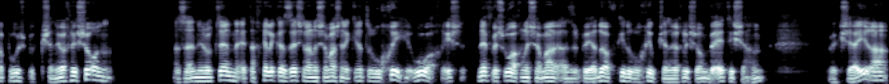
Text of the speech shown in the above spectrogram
בפירוש, כשאני הולך לישון, אז אני נותן את החלק הזה של הנשמה שנקראת רוחי, רוח, יש נפש, רוח, נשמה, אז בידו הפקיד רוחי כשאני הולך לישון בעת ישן, וכשהעירה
